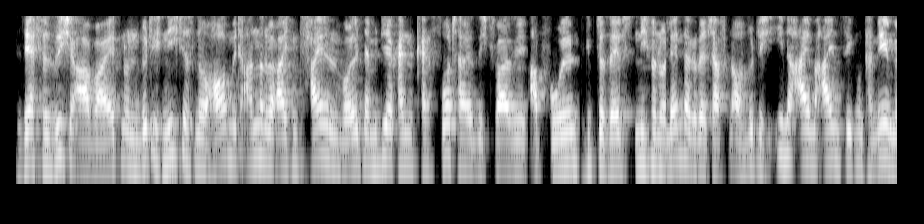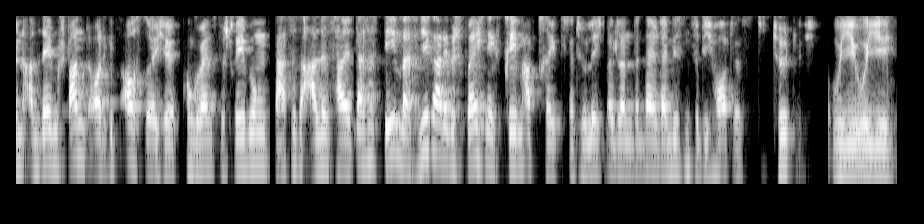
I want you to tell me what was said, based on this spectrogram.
sehr für sich arbeiten und wirklich nicht das Know-how mit anderen Bereichen teilen wollten, damit die ja keinen, keinen Vorteil sich quasi abholen. Es gibt das selbst nicht mehr nur Ländergesellschaften, auch wirklich in einem einzigen Unternehmen am selben Standort gibt es auch solche Konkurrenzbestrebungen. Das ist alles halt, das ist dem, was wir gerade besprechen, extrem abträglich natürlich, weil dann dein, dein Wissen für dich hort ist. Tödlich. Oje, oje.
